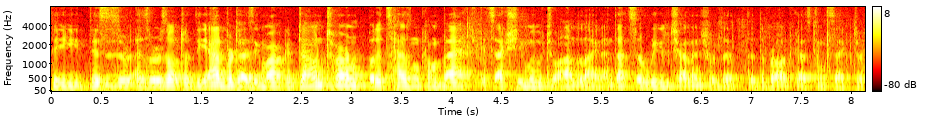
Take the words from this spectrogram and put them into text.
The, this is as a result of the advertising market downturn, but it hasn't come back. It's actually moved to online, and that's a real challenge for the, the, the broadcasting sector.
